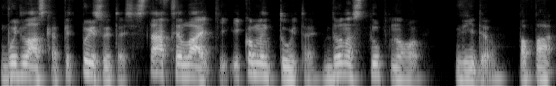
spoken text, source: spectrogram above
Будь ласка, підписуйтесь, ставте лайки і коментуйте. До наступного відео. Па-па.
